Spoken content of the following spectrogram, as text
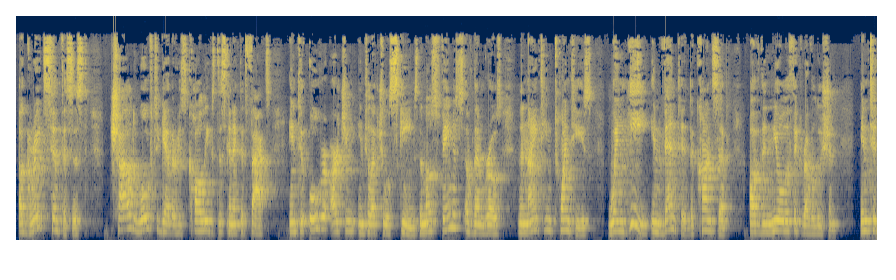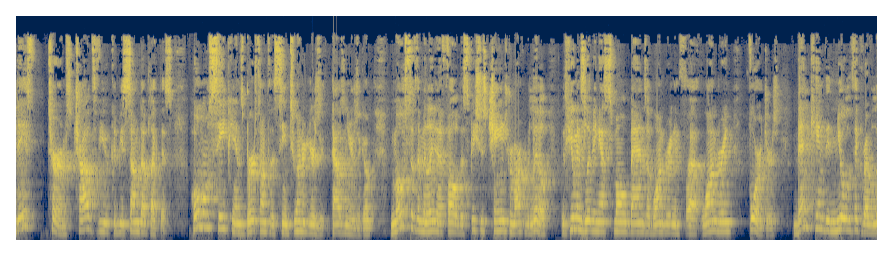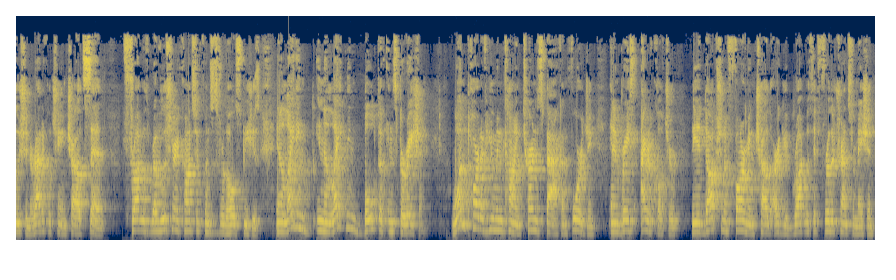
A great synthesist, Childe wove together his colleagues' disconnected facts into overarching intellectual schemes. The most famous of them rose in the 1920s when he invented the concept of the Neolithic Revolution. In today's terms, Childe's view could be summed up like this. Homo sapiens burst onto the scene 200 years, 1,000 years ago. Most of the millennia that followed, the species changed remarkably little, with humans living as small bands of wandering and uh, wandering foragers. Then came the Neolithic Revolution, a radical change, Childe said, fraught with revolutionary consequences for the whole species. In a, lightning, in a lightning bolt of inspiration, one part of humankind turned its back on foraging and embraced agriculture. The adoption of farming, Childe argued, brought with it further transformation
